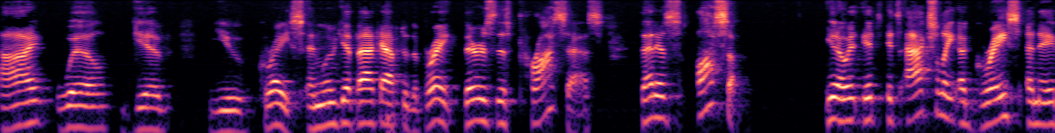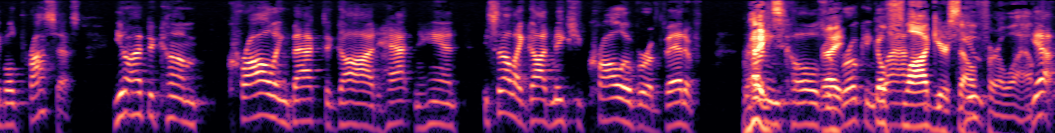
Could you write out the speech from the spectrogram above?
I will give you grace. And when we get back after the break, there's this process that is awesome. You know, it, it, it's actually a grace enabled process. You don't have to come crawling back to God, hat in hand. It's not like God makes you crawl over a bed of Right, coals right. or broken Go glass. flog yourself you- for a while. Yeah,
